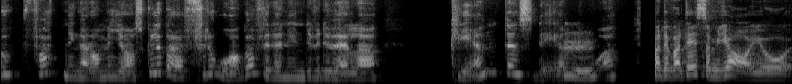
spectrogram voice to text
uppfattningar om, men jag skulle bara fråga för den individuella klientens del. Mm. Och det var det som jag ju,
